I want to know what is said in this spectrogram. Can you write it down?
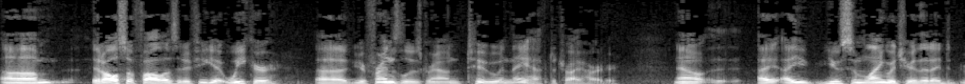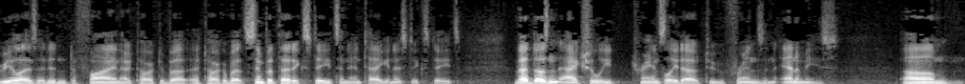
Um, it also follows that if you get weaker, uh, your friends lose ground too, and they have to try harder. Now, I, I use some language here that I realize I didn't define. I talked about I talk about sympathetic states and antagonistic states. That doesn't actually translate out to friends and enemies. Um,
